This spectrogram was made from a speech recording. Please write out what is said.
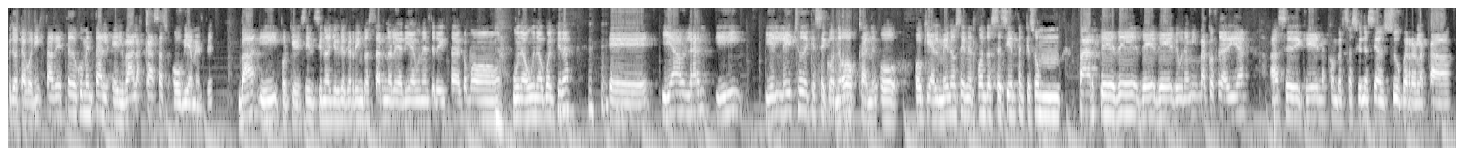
protagonista de este documental. Él va a las casas, obviamente. Va y, porque si, no, yo creo que Ringo Starr no le daría una entrevista como una a una o cualquiera. Eh, y hablan y, y, el hecho de que se conozcan o, o, que al menos en el fondo se sientan que son parte de, de, de una misma cofradía hace de que las conversaciones sean súper relajadas,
